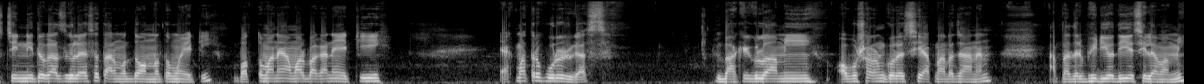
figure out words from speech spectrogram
চিহ্নিত গাছগুলো আছে, তার মধ্যে অন্যতম এটি। বর্তমানে আমার বাগানে এটি একমাত্র পুরুষ গাছ। বাকিগুলো আমি অপসারণ করেছি, আপনারা জানেন। আপনাদের ভিডিও দিয়েছিলাম আমি।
